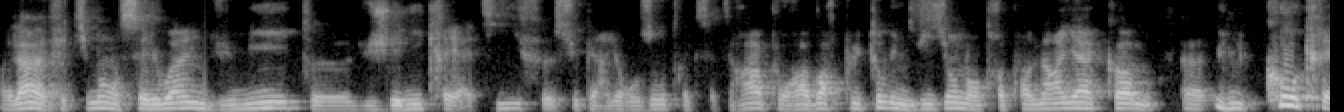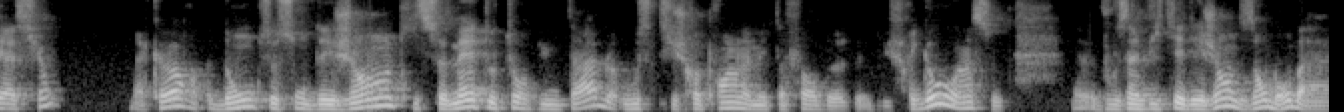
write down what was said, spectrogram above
là, effectivement, on s'éloigne du mythe, euh, du génie créatif euh, supérieur aux autres, etc., pour avoir plutôt une vision de l'entrepreneuriat comme euh, une co-création. D'accord? Donc, ce sont des gens qui se mettent autour d'une table, ou si je reprends la métaphore du frigo, hein, vous invitez des gens en disant Bon, bah,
